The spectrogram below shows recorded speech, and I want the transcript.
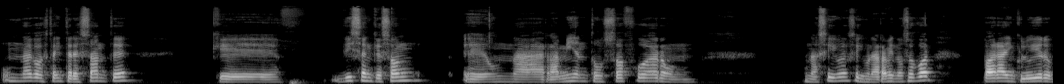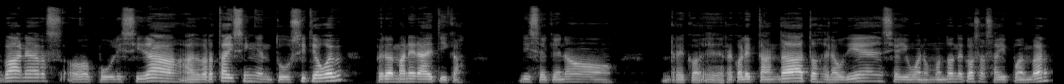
un algo que está interesante que dicen que son eh, una herramienta, un software, un, una, sí, una herramienta, un software para incluir banners o publicidad, advertising en tu sitio web, pero de manera ética. Dice que no eh, recolectan datos de la audiencia y bueno, un montón de cosas ahí pueden ver.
